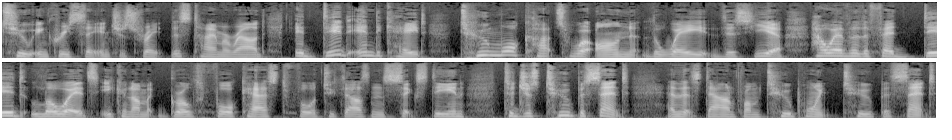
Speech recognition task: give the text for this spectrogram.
to increase their interest rate this time around, it did indicate two more cuts were on the way this year. However, the Fed did lower its economic growth forecast for 2016 to just 2%, and that's down from 2.2%.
